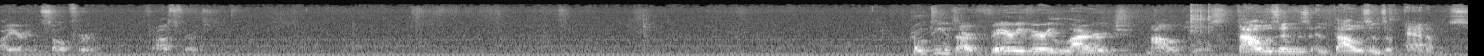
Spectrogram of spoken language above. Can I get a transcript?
Iron, sulfur, phosphorus. Proteins are very, very large molecules. Thousands and thousands of atoms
